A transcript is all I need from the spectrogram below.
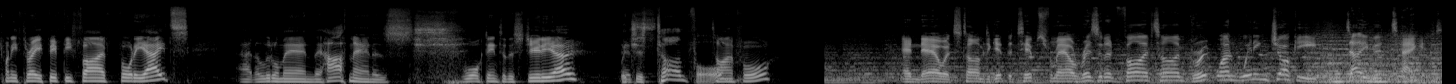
23 55 48. Uh, the little man, the half man, has walked into the studio. Which it's is time for. Time for. And now it's time to get the tips from our resident five time Group 1 winning jockey, David Taggart.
